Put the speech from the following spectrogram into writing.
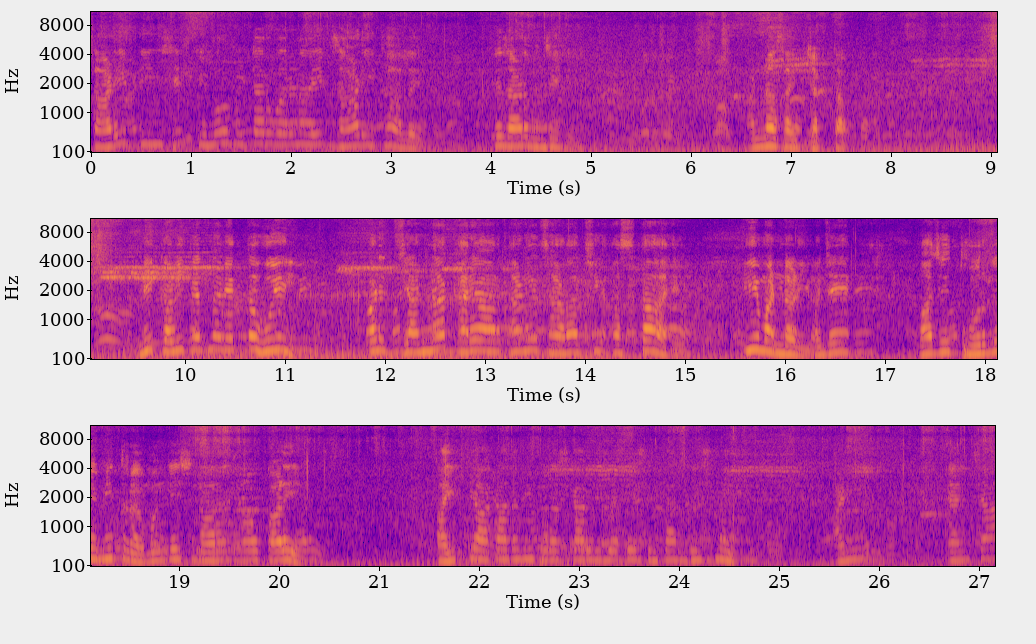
साडेतीनशे किलोमीटर वरनं एक झाड इथं आलंय. ते झाड म्हणजे हे. अण्णासाहेब जगताप. मी कवितेतनं व्यक्त होईल पण ज्यांना खऱ्या अर्थाने झाडाची आस्था आहे ती मंडळी म्हणजे माझे थोरले मित्र मंगेश नारायणराव काळे साहित्य अकादमी पुरस्कार विजेते श्रीकांत देशमुख आणि त्यांच्या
